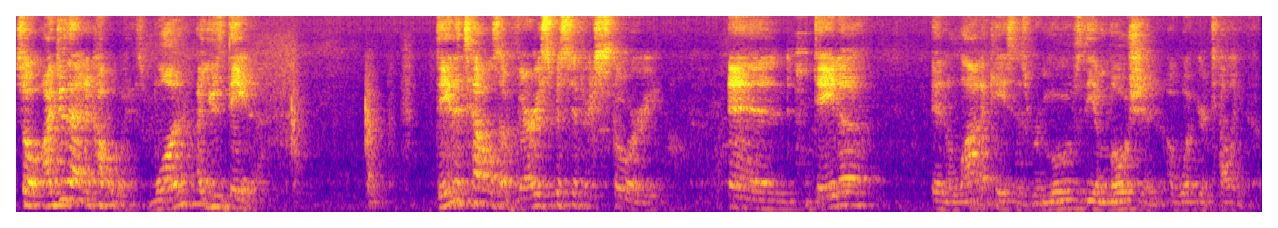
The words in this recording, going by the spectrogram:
so I do that in a couple ways. One, I use data. Data tells a very specific story, and data, in a lot of cases, removes the emotion of what you're telling them.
